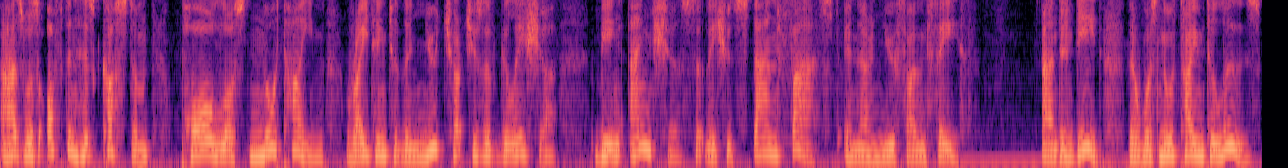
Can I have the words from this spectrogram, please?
As was often his custom, Paul lost no time writing to the new churches of Galatia, being anxious that they should stand fast in their newfound faith. And indeed, there was no time to lose.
